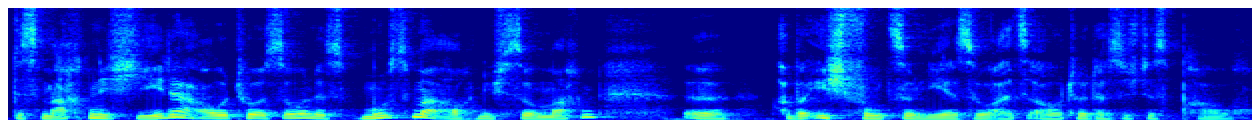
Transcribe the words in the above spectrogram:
Das macht nicht jeder Autor so und das muss man auch nicht so machen. Äh, Aber ich funktioniere so als Autor, dass ich das brauche.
